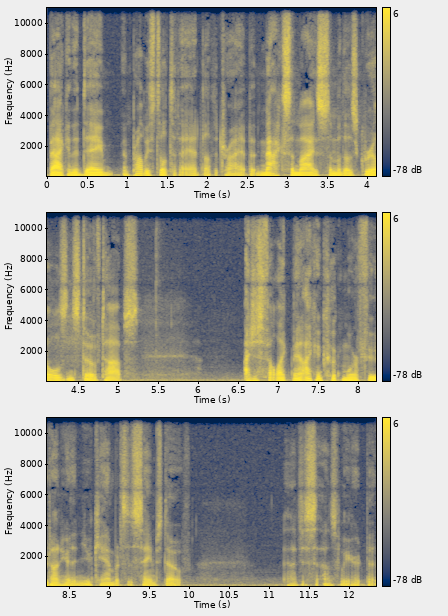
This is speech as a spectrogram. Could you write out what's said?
back in the day and probably still today. I'd love to try it, but maximize some of those grills and stovetops. I just felt like, man, I can cook more food on here than you can, but it's the same stove. And that just sounds weird, but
